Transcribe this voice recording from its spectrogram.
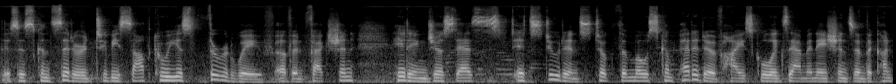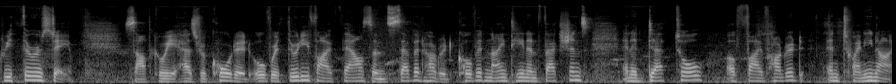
This is considered to be South Korea's third wave of infection, hitting just as its students took the most competitive high school examinations in the country Thursday. South Korea has recorded over 35,700 COVID 19 infections and a death toll of 529.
